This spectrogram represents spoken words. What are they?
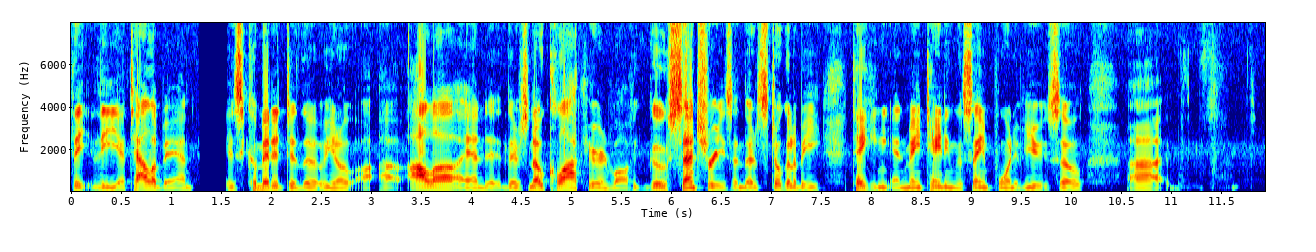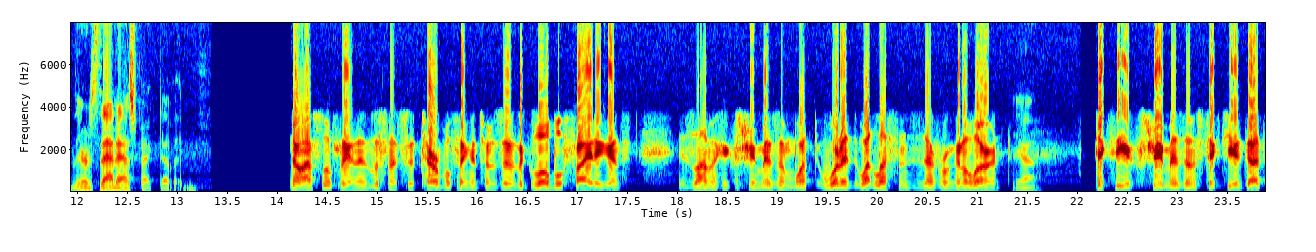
The the uh, Taliban is committed to the you know uh, uh Allah, and there's no clock here involved. It goes centuries, and they're still going to be taking and maintaining the same point of view. So uh, there's that aspect of it. No, absolutely. And listen, it's a terrible thing in terms of the global fight against Islamic extremism. What what what lessons is everyone going to learn? Yeah. Stick to your extremism. Stick to your guts,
